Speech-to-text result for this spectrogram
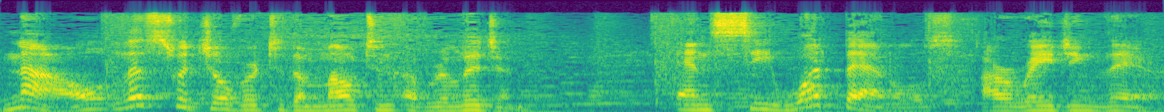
Now, let's switch over to the mountain of religion and see what battles are raging there.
